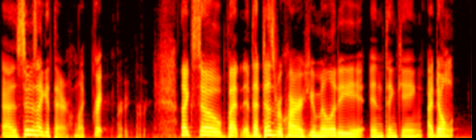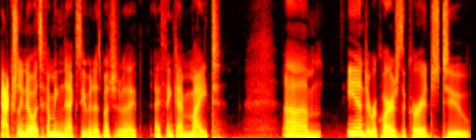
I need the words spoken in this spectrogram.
as soon as I get there. I'm like, great, perfect, perfect. Like, so, but that does require humility in thinking, I don't actually know what's coming next, even as much as I, I think I might. Um, and it requires the courage to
